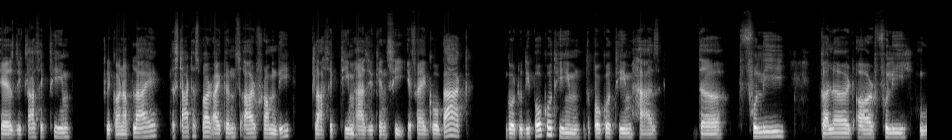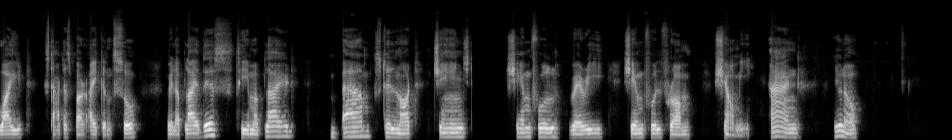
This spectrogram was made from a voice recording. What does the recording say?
Here's the classic theme. Click on apply. The status bar icons are from the classic theme as you can see. If I go back go to the Poco theme the Poco theme has the fully colored or fully white status bar icons. So we'll apply this theme applied bam still not changed shameful very shameful from Xiaomi. And you know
